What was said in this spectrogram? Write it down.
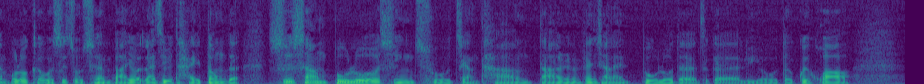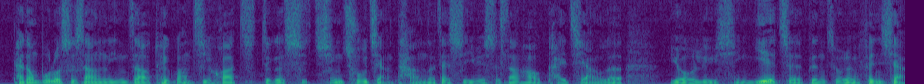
山部落客，我是主持人把佑，来自于台东的时尚部落行厨讲堂达人分享来部落的这个旅游的规划哦。台东部落时尚营造推广计划这个行行厨讲堂呢，在十一月十三号开讲了，由旅行业者跟族人分享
